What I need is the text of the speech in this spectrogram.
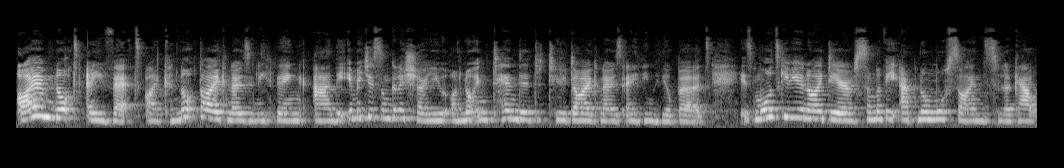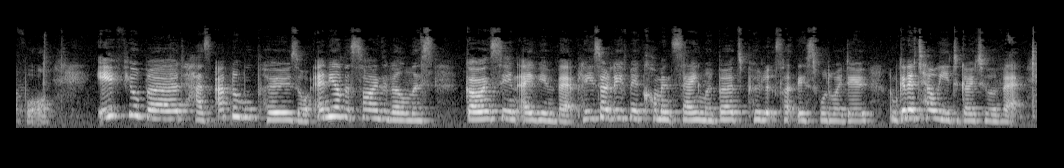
I am not a vet, I cannot diagnose anything and the images I'm going to show you are not intended to diagnose anything with your birds. It's more to give you an idea of some of the abnormal signs to look out for. If your bird has abnormal poos or any other signs of illness, go and see an avian vet. Please don't leave me a comment saying my bird's poo looks like this, what do I do? I'm going to tell you to go to a vet.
